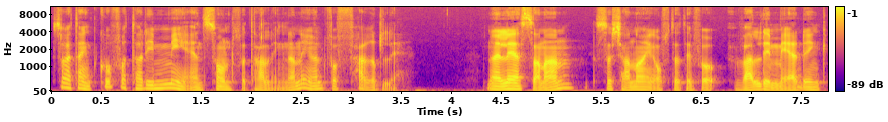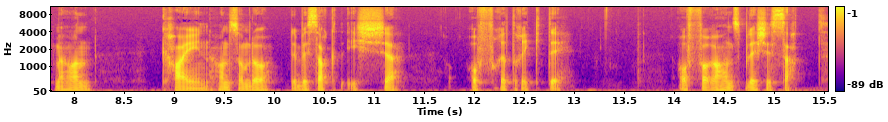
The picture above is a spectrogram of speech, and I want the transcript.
Så har jeg tenkt, hvorfor tar de med en sånn fortelling? Den er jo helt forferdelig. Når jeg leser den, så kjenner jeg ofte at jeg får veldig medynk med han Kain, han som da, det blir sagt, ikke ofret riktig. Offeret hans ble ikke sett.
